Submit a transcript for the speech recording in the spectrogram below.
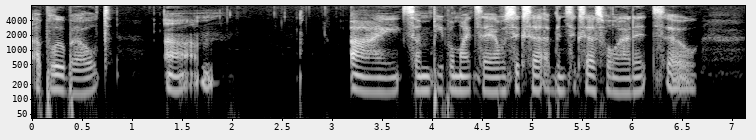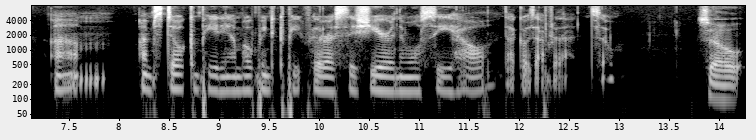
a blue belt. Um, I some people might say I was success. I've been successful at it, so um, I'm still competing. I'm hoping to compete for the rest of this year, and then we'll see how that goes after that. So So,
